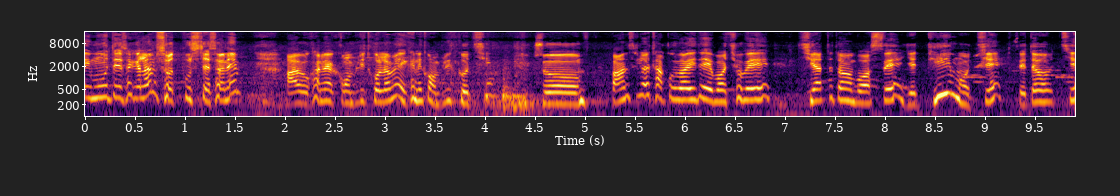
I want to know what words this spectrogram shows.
এই মুহূর্তে এসে গেলাম সোদপুর স্টেশনে। আর ওখানে কমপ্লিট করলাম এখানে কমপ্লিট করছি। সো পানশিলা ঠাকুরবাড়িতে এবছরে ছিয়াত্তরতম বর্ষে যে থিম হচ্ছে সেটা হচ্ছে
